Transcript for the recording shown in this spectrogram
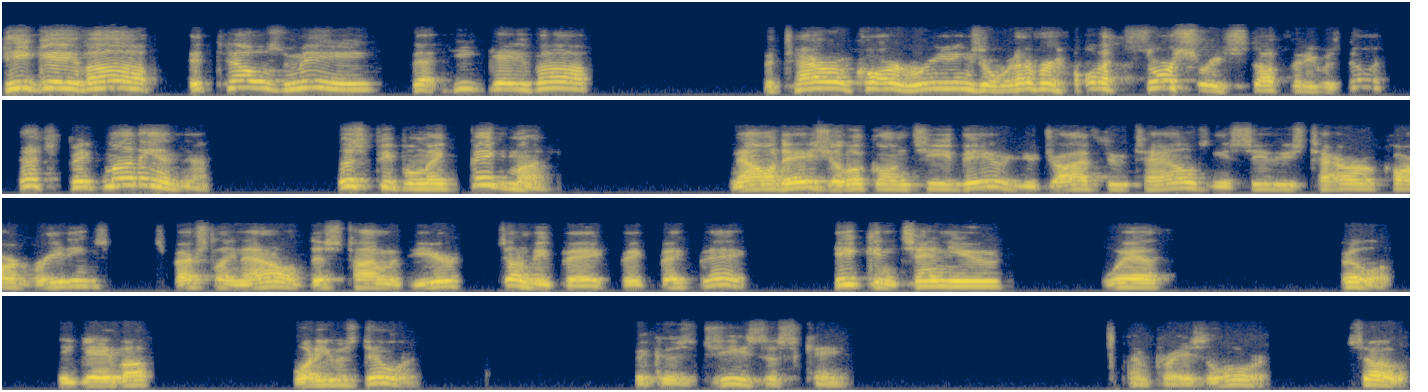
he gave up it tells me that he gave up the tarot card readings or whatever all that sorcery stuff that he was doing that's big money in that those people make big money Nowadays, you look on TV or you drive through towns and you see these tarot card readings, especially now, this time of year, it's going to be big, big, big, big. He continued with Philip. He gave up what he was doing because Jesus came. And praise the Lord. So,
